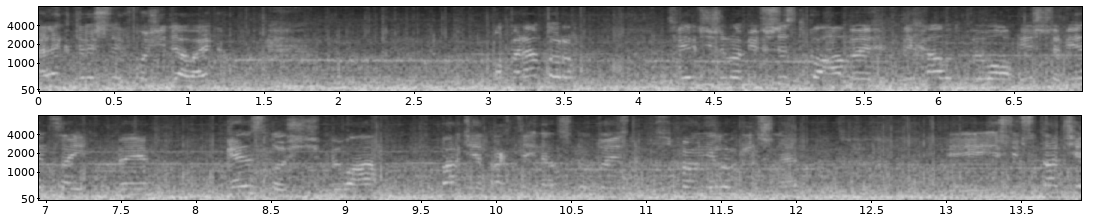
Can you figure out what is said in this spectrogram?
elektrycznych wozidełek. Operator twierdzi, że robi wszystko, aby tych aut było jeszcze więcej, by gęstość była bardziej atrakcyjna. Zresztą to jest zupełnie logiczne. Jeśli czytacie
